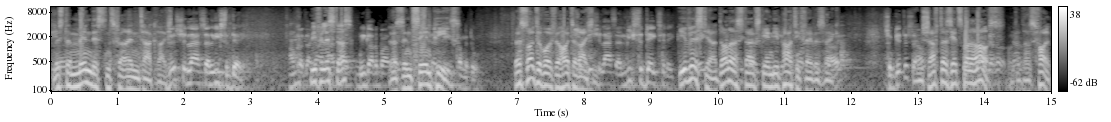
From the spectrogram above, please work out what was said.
Müsste mindestens für einen Tag reichen. Wie viel ist das? Das sind 10 Ps. coming through. Das sollte wohl für heute reichen. Ihr wisst ja, donnerstags gehen die Party-Favors weg. Dann Schafft das jetzt mal raus, unter das Volk.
